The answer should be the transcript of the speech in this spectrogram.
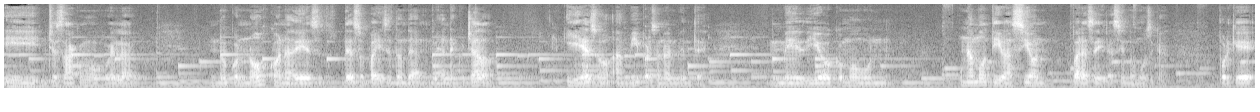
Y yo estaba como, abuela, no conozco a nadie de esos países donde me han escuchado. Y eso a mí personalmente me dio como un, una motivación para seguir haciendo música. Porque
